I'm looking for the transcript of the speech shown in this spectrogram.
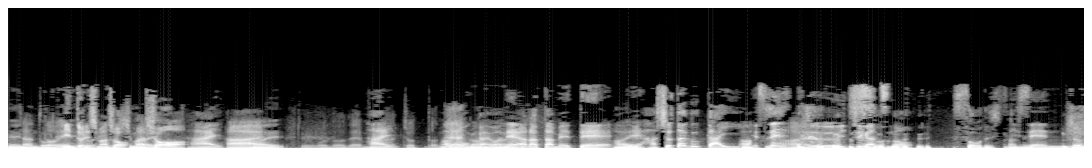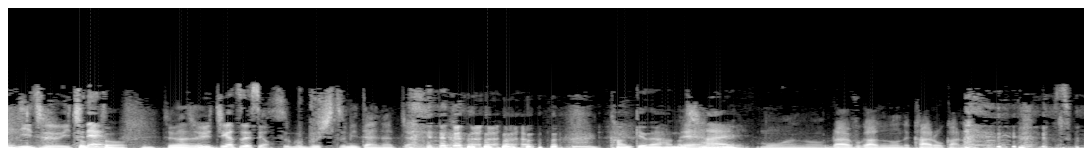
ちちゃんとエントリーしましょうしましょう。はいはい。はいということで、まあはい。ちょっとまあね。今回はね、改めて、ハッシュタグ会ですね。あはい11月の そうでしたね。2021年すみません。11月ですよ。すぐ物質みたいになっちゃう 関係ない話はいもうあの、ライフガード飲んで帰ろうかなと思って。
